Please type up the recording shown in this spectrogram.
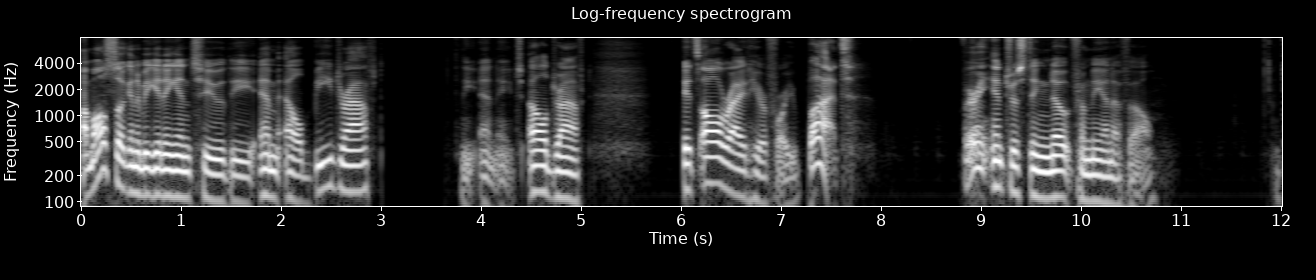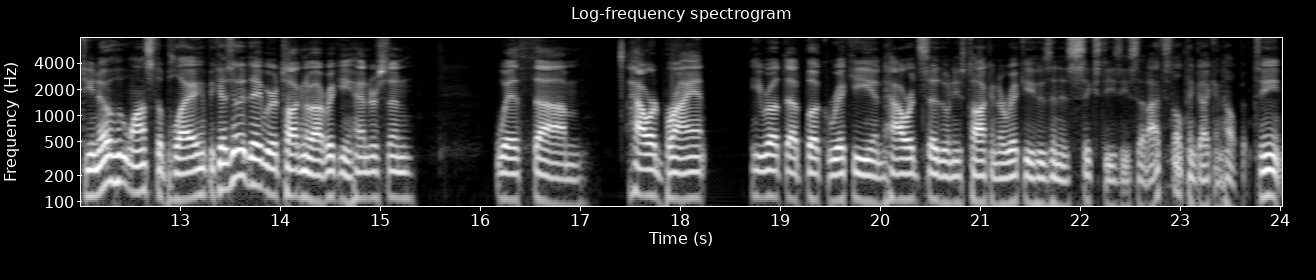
I'm also going to be getting into the MLB draft, the NHL draft. It's all right here for you. But, very interesting note from the NFL. Do you know who wants to play? Because the other day we were talking about Rickey Henderson with um, Howard Bryant. He wrote that book, Rickey, and Howard said when he was talking to Rickey, who's in his 60s, he said, I still think I can help a team.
